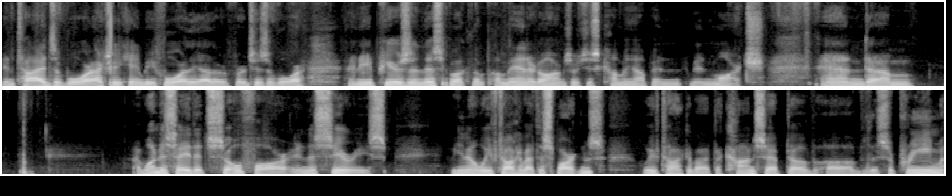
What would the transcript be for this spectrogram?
in Tides of War, actually came before the other Virtues of War. And he appears in this book, the, A Man at Arms, which is coming up in, in March. And um, I wanted to say that so far in this series, you know, we've talked about the Spartans, we've talked about the concept of, of the supreme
